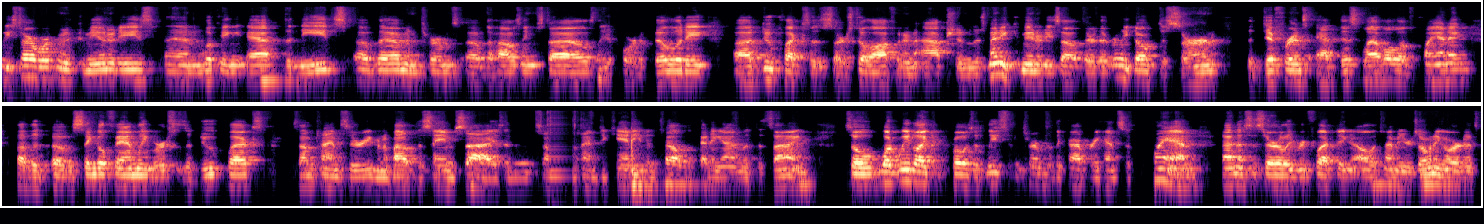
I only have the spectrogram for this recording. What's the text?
we start working with communities and looking at the needs of them in terms of the housing styles, the affordability, uh, duplexes are still often an option. There's many communities out there that really don't discern the difference at this level of planning of, a, of a single family versus a duplex. Sometimes they're even about the same size and sometimes you can't even tell depending on the design. So what we'd like to propose, at least in terms of the comprehensive plan, not necessarily reflecting all the time in your zoning ordinance,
